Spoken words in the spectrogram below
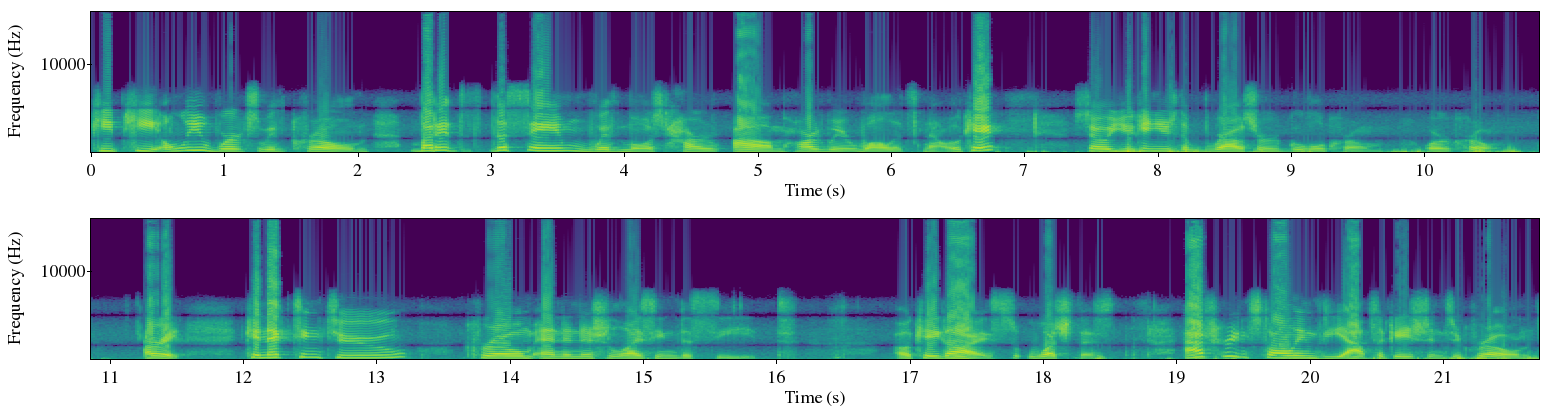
KeepKey only works with Chrome, but it's the same with most hard, um, hardware wallets now, okay? So you can use the browser Google Chrome or Chrome. Alright, connecting to Chrome and initializing the seed. Okay guys, watch this. After installing the application to Chrome,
